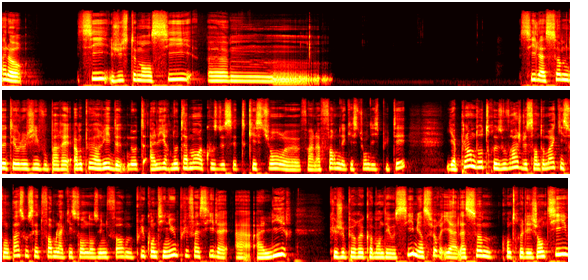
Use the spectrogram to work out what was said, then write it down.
Alors, si justement, si euh, si la somme de théologie vous paraît un peu aride à lire, notamment à cause de cette question, euh, la forme des questions disputées, il y a plein d'autres ouvrages de saint Thomas qui sont pas sous cette forme-là, qui sont dans une forme plus continue, plus facile à, lire, que je peux recommander aussi. Bien sûr, il y a la somme contre les gentils,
